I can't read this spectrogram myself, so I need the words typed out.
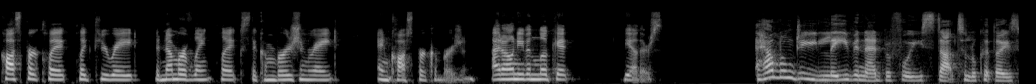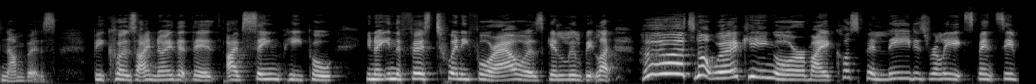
cost per click, click through rate, the number of link clicks, the conversion rate, and cost per conversion. I don't even look at the others how long do you leave an ad before you start to look at those numbers? Because I know that there, I've seen people, you know, in the first 24 hours get a little bit like, oh, it's not working, or my cost per lead is really expensive.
